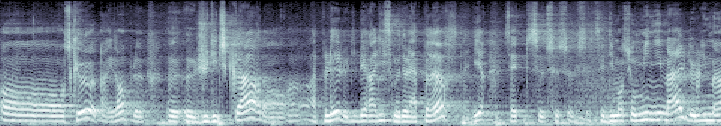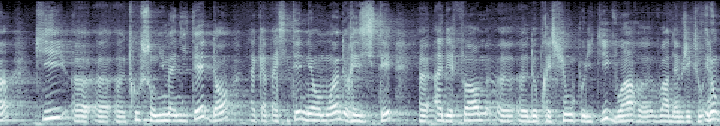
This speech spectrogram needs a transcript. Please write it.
en ce que, par exemple, Judith Schlard en- appelait le libéralisme de la peur, c'est-à-dire cette, ce- ce- ce- cette dimension minimale de l'humain qui euh, euh, euh, trouve son humanité dans la capacité néanmoins de résister à des formes d'oppression politique, voire, d'abjection. Et donc,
